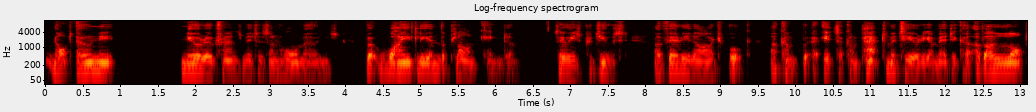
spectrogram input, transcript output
not only neurotransmitters and hormones, but widely in the plant kingdom. So he's produced a very large book. A com- it's a compact materia medica of a lot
